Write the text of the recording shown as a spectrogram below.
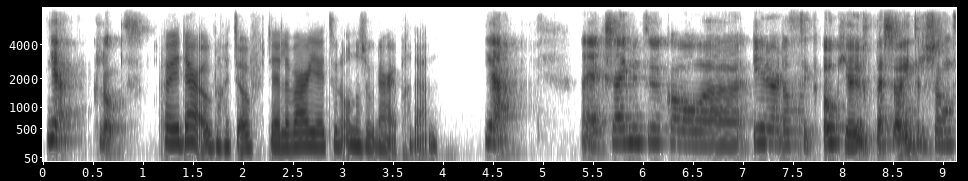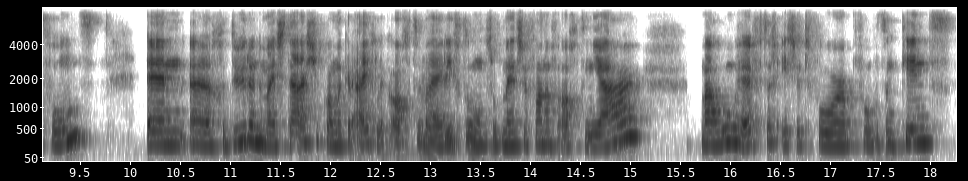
ja klopt. Kan je daar ook nog iets over vertellen waar jij toen onderzoek naar hebt gedaan? Ja, nou ja, ik zei natuurlijk al eh, eerder dat ik ook jeugd best wel interessant vond. En eh, gedurende mijn stage kwam ik er eigenlijk achter, wij richten ons op mensen vanaf 18 jaar. Maar hoe heftig is het voor bijvoorbeeld een kind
